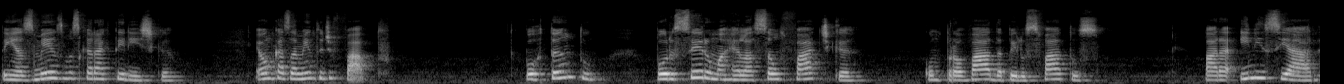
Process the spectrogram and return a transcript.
Tem as mesmas características. É um casamento de fato. Portanto, por ser uma relação fática, comprovada pelos fatos, para iniciar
